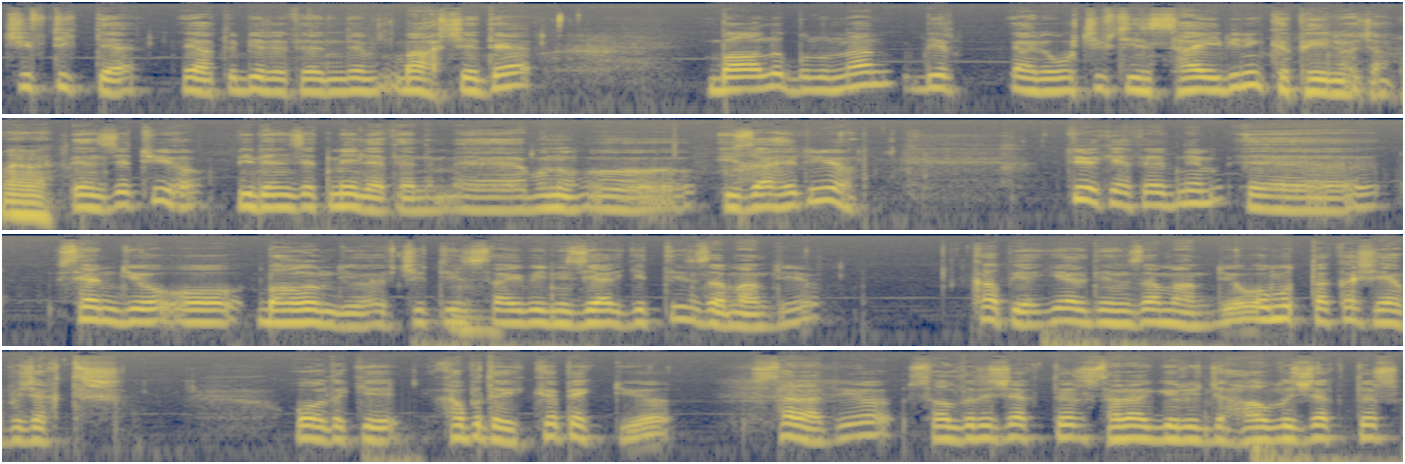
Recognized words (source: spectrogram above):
çiftlikte veyahut da bir efendim bahçede bağlı bulunan bir yani o çiftliğin sahibinin köpeğini hocam Evet. benzetiyor. Bir benzetmeyle efendim e, bunu e, izah ediyor. Diyor ki efendim e, sen diyor o bağın diyor çiftliğin sahibini ziyaret gittiğin zaman diyor kapıya geldiğin zaman diyor o mutlaka şey yapacaktır. Oradaki kapıdaki köpek diyor sana diyor saldıracaktır. Sana görünce havlayacaktır.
